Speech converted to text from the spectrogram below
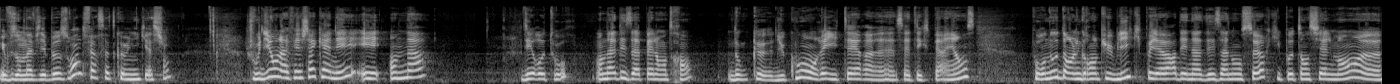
Et vous en aviez besoin de faire cette communication? Je vous dis, on l'a fait chaque année et on a des retours, on a des appels entrants. Donc, du coup, on réitère cette expérience. Pour nous, dans le grand public, il peut y avoir des, des annonceurs qui potentiellement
